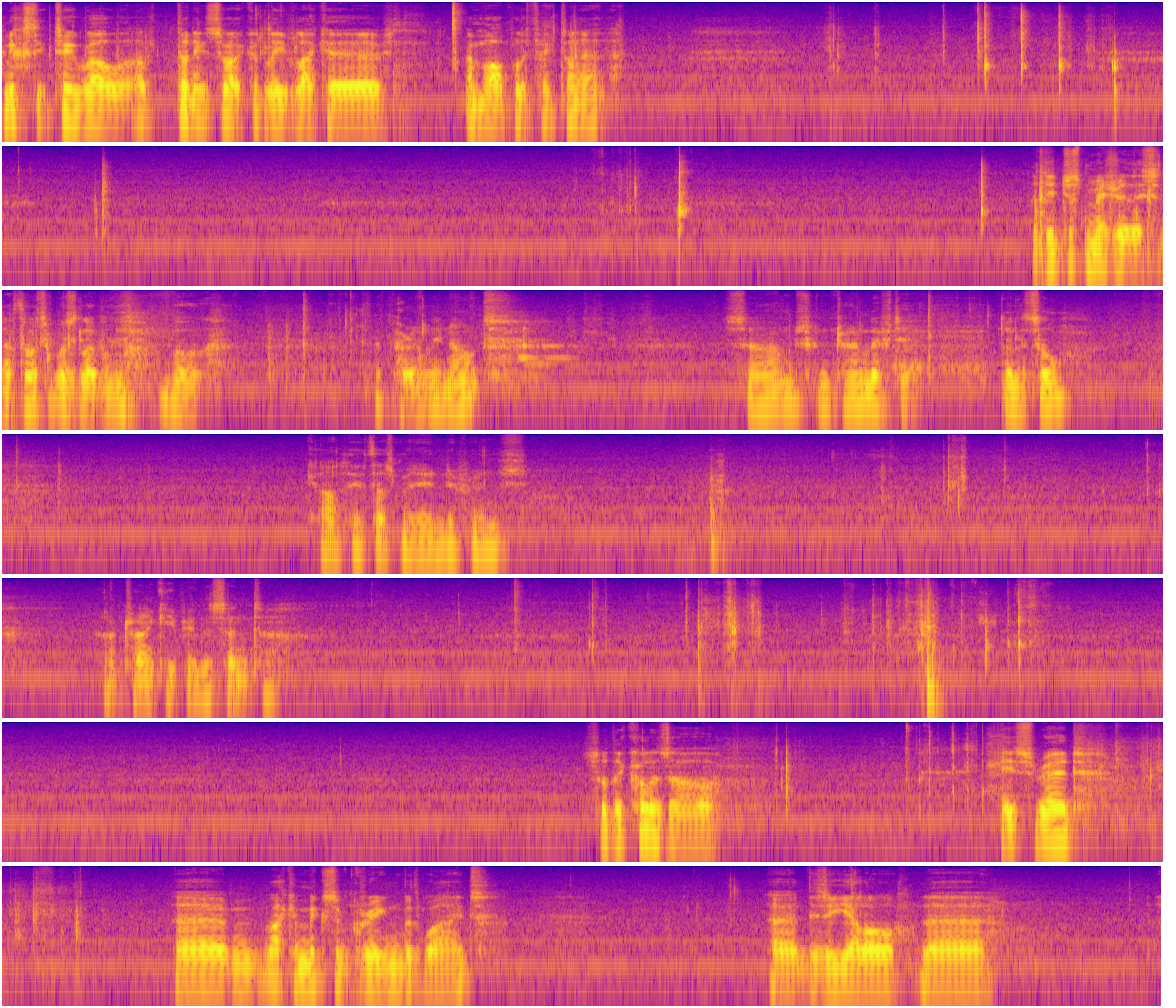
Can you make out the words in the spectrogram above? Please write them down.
mixed it too well. I've done it so I could leave like a, a marble effect on it. Did just measure this and I thought it was level but apparently not so I'm just going to try and lift it a little can't see if that's made any difference. I'll try and keep it in the centre. So the colours are, it's red, um, like a mix of green with white, uh, there's a yellow there.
